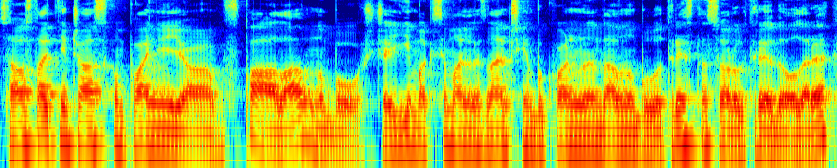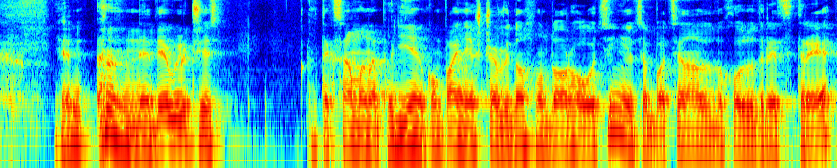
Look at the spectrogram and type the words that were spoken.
За останній час компанія впала, ну бо ще її максимальне значення буквально недавно було 343 долари. Е, Не дивлячись. Так само на падіння компанія ще відносно дорого оцінюється, бо ціна до доходу 33.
